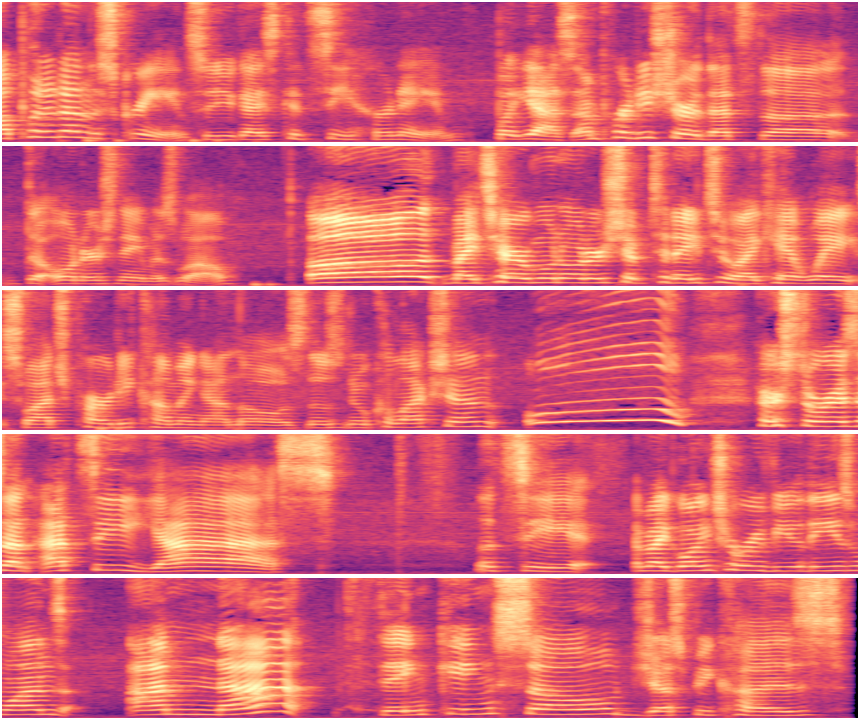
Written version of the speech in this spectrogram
I'll put it on the screen so you guys could see her name. But yes, I'm pretty sure that's the the owner's name as well. Oh, my Terra Moon order shipped today too. I can't wait. Swatch party coming on those. Those new collection. Ooh, her store is on Etsy. Yes. Let's see. Am I going to review these ones? I'm not thinking so just because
